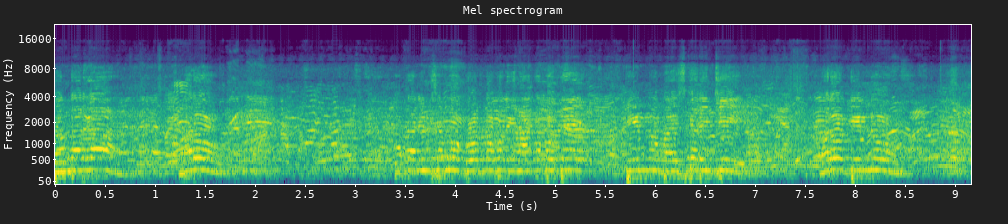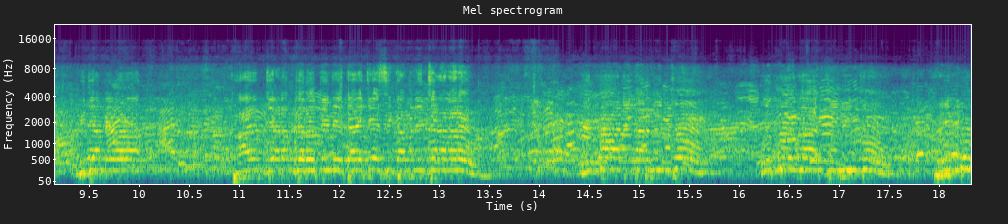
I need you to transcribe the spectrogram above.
తొందరగా మరో ఒక నిమిషంలో కోర్టు లోపలికి రాకపోతే టీంను బహిష్కరించి మరో టీంను విజయం ఖాయం చేయడం జరుగుతుంది. దయచేసి గమనించగలరు. గర్వించు హిందువుగా జీవించు హిందూ.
